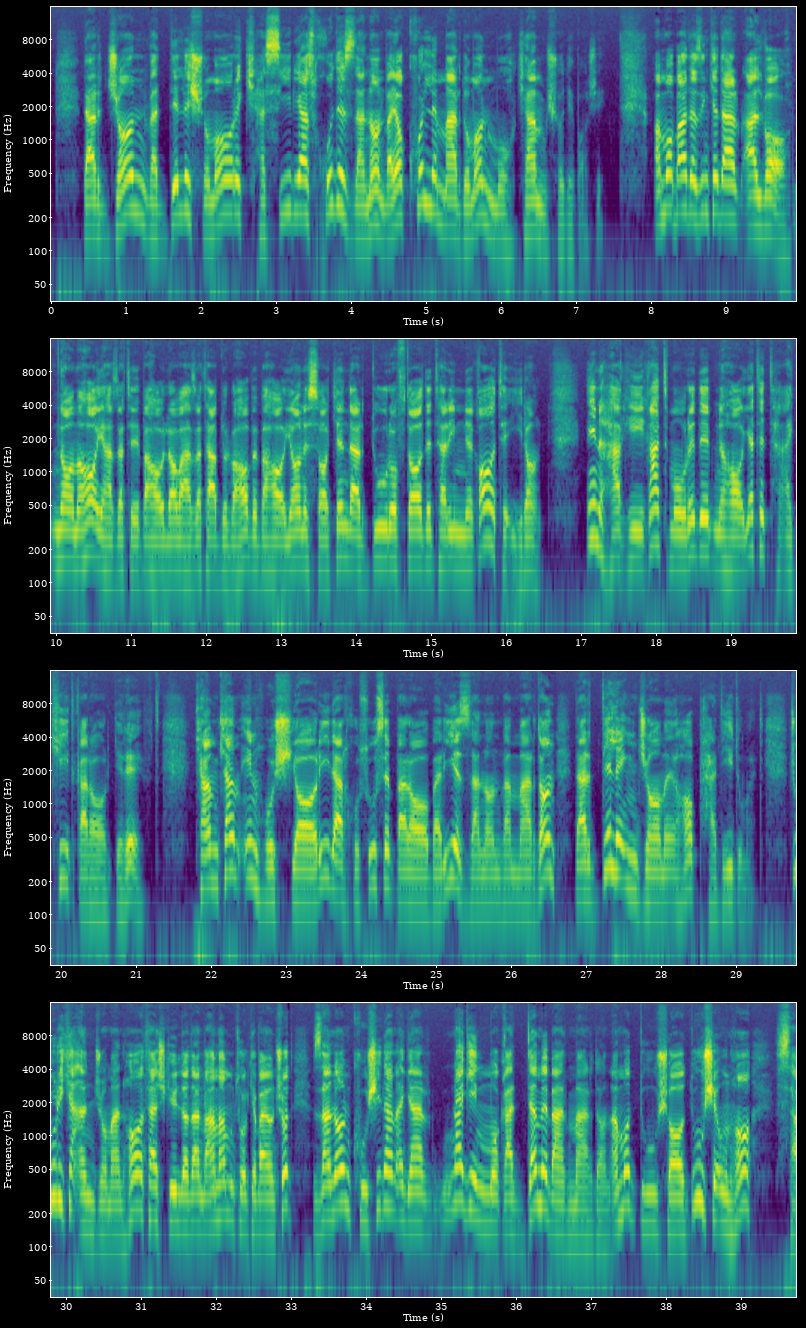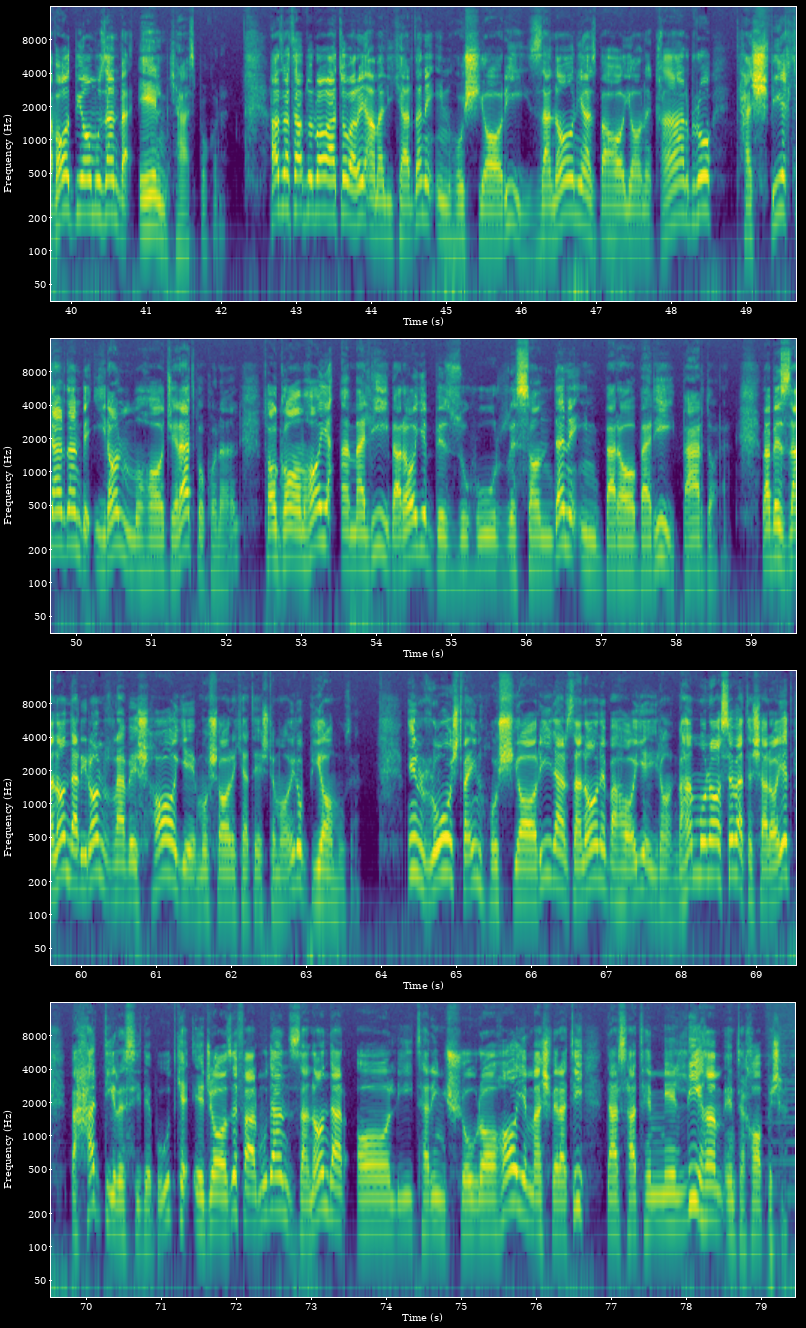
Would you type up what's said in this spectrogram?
در جان و دل شمار کثیری از خود زنان و یا کل مردمان محکم شده باشه. اما بعد از اینکه در الواح نامه های حضرت بهاءالله و حضرت عبدالبها به بهایان ساکن در دور افتاده ترین نقاط ایران این حقیقت مورد نهایت تأکید قرار گرفت. کم کم این هوشیاری در خصوص برابری زنان و مردان در دل این جامعه ها پدید اومد. جوری که انجمنها تشکیل دادن و هم همونطور که بیان شد زنان کوشیدن اگر نگیم مقدمه بر مردان اما دوشا دوش اونها سواد بیاموزن و علم کسب بکنن. حضرت عبدالبها حتی برای عملی کردن این هوشیاری زنانی از بهایان غرب رو تشویق کردن به ایران مهاجرت بکنن تا گامهای عملی برای به ظهور رساندن این برابری بردارن و به زنان در ایران روشهای مشارکت اجتماعی رو بیاموزن. این رشد و این هوشیاری در زنان بهایی ایران. و هم مناسبت شرایط به حدی رسیده بود که اجازه فرمودند زنان در عالی ترین شوراهای مشورتی در سطح ملی هم انتخاب بشن.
